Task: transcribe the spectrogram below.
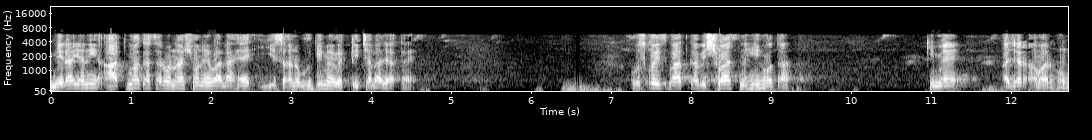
मेरा यानी आत्मा का सर्वनाश होने वाला है, इस अनुभूति में व्यक्ति चला जाता है। उसको इस बात का विश्वास नहीं होता कि मैं अजर अमर हूँ।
